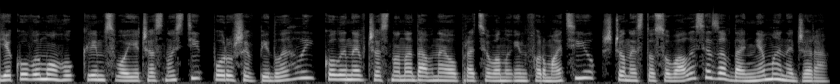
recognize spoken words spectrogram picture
Яку вимогу, крім своєчасності, порушив підлеглий, коли невчасно надав неопрацьовану інформацію, що не стосувалася завдання менеджера?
